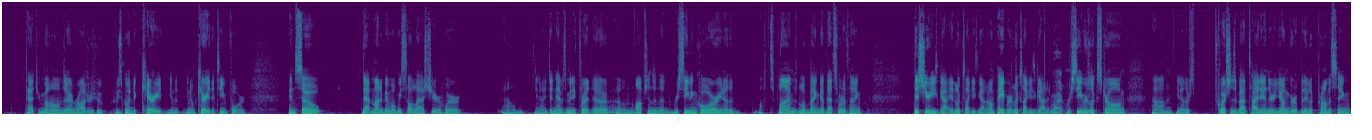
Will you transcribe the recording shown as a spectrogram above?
Patrick Mahomes, Aaron Rodgers, who who's going to carry you know, you know carry the team forward. And so that might have been what we saw last year, where um, you know he didn't have as many threat uh, um, options in the receiving core. You know the offensive line was a little banged up, that sort of thing. This year he's got it looks like he's got it on paper. It looks like he's got it. Right. Receivers look strong. Um, you know there's questions about tight end. They're a young group, but they look promising.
